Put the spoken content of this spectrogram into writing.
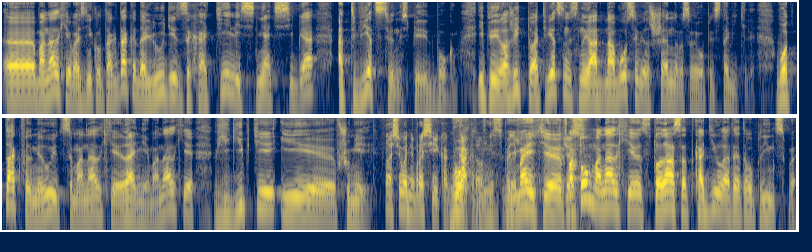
э, монархия возникла тогда, когда люди захотели снять с себя ответственность перед Богом и переложить ту ответственность на одного совершенного своего представителя. Вот так формируется монархия, ранняя монархия в Египте и в Шумере. Ну а сегодня в России как, вот, как это уже? Понимаете, Сейчас... потом монархия сто раз отходила от этого принципа.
